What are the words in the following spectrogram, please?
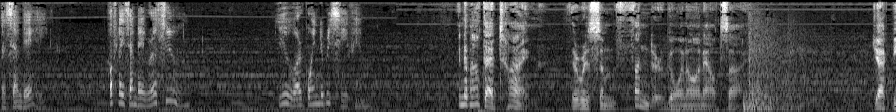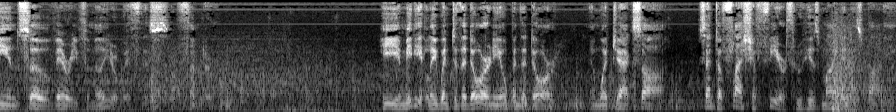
but someday, hopefully someday real soon, you are going to receive him. And about that time, there was some thunder going on outside. Jack being so very familiar with this thunder, he immediately went to the door and he opened the door, and what Jack saw sent a flash of fear through his mind and his body.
